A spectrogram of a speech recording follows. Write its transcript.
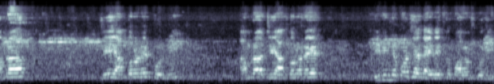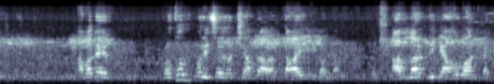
আমরা যে আন্দোলনের কর্মী আমরা যে আন্দোলনের বিভিন্ন পর্যায়ে দায়ী দায়িত্ব পালন করি আমাদের প্রথম পরিচয় হচ্ছে আমরা দায়ী আল্লাহ আল্লাহর দিকে আহ্বানকারী।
